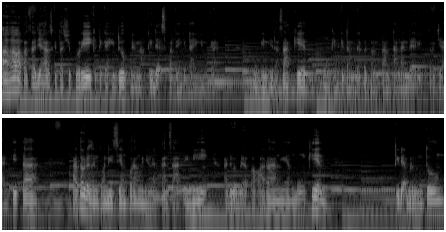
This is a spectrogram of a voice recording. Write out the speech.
Hal-hal apa saja harus kita syukuri ketika hidup memang tidak seperti yang kita inginkan. Mungkin kita sakit, mungkin kita mendapatkan tantangan dari pekerjaan kita, atau dengan kondisi yang kurang menyenangkan saat ini, ada beberapa orang yang mungkin tidak beruntung,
